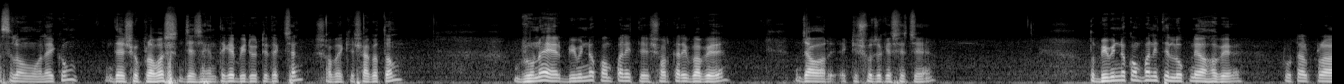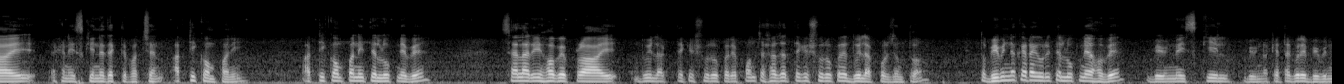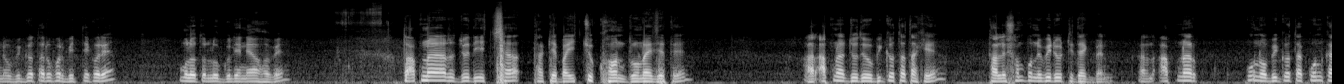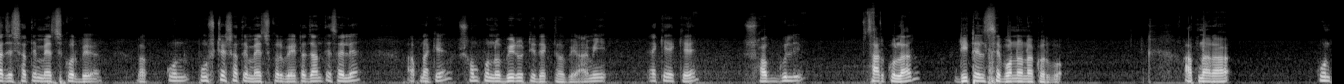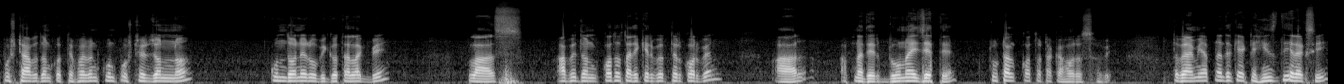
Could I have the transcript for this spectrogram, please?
আসসালামু আলাইকুম। দেশ ও প্রবাস যে যেখান থেকে ভিডিওটি দেখছেন, সবাইকে স্বাগতম। ব্রুনাইয়ের বিভিন্ন কোম্পানিতে সরকারিভাবে যাওয়ার একটি সুযোগ এসেছে। তো বিভিন্ন কোম্পানিতে লোক নেওয়া হবে। টোটাল প্রায় এখানে স্ক্রিনে দেখতে পাচ্ছেন আটটি কোম্পানি। আটটি কোম্পানিতে লোক নেবে। স্যালারি হবে প্রায় দুই লাখ থেকে শুরু করে পঞ্চাশ হাজার থেকে শুরু করে দুই লাখ পর্যন্ত। তো বিভিন্ন ক্যাটাগরিতে লোক নেওয়া হবে। বিভিন্ন স্কিল, বিভিন্ন ক্যাটাগরি, বিভিন্ন অভিজ্ঞতার উপর ভিত্তি করে মূলত লোকগুলি নেওয়া হবে। তো আপনার যদি ইচ্ছা থাকে বা ইচ্ছুক হন ব্রুনাই যেতে, আর আপনার যদি অভিজ্ঞতা থাকে, তাহলে সম্পূর্ণ ভিডিওটি দেখবেন। কারণ আপনার কোন অভিজ্ঞতা কোন কাজের সাথে ম্যাচ করবে বা কোন পোস্টের সাথে ম্যাচ করবে, এটা জানতে চাইলে আপনাকে সম্পূর্ণ ভিডিওটি দেখতে হবে। আমি একে একে সবগুলি সার্কুলার ডিটেলসে বর্ণনা করব। আপনারা কোন পোস্টে আবেদন করতে পারবেন, কোন পোস্টের জন্য কোন ধরনের অভিজ্ঞতা লাগবে, প্লাস আবেদন কত তারিখের ভেতর করবেন আর আপনাদের ব্রুনাই যেতে টোটাল কত টাকা খরচ হবে? তবে আমি আপনাদেরকে একটা হিন্স দিয়ে রাখছি,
